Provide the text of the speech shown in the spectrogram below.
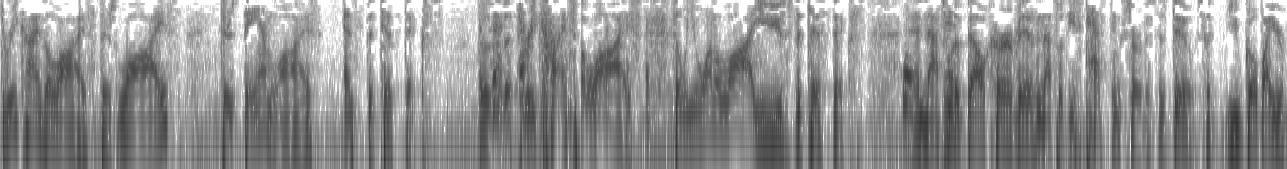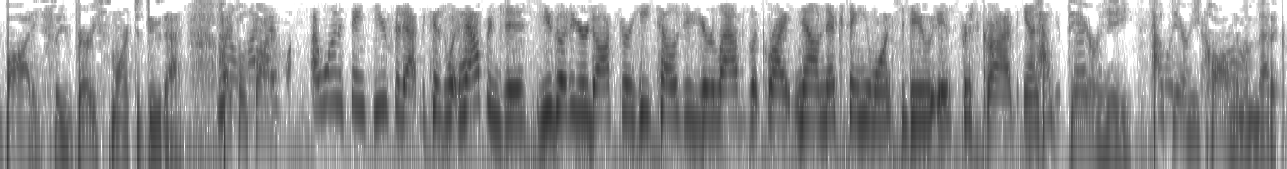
three kinds of lies. There's lies, there's damn lies, and statistics. Those are the three kinds of lies. So when you want to lie, you use statistics. And that's what a bell curve is, and that's what these testing services do. So you go by your body, so you're very smart to do that. No, I, I, I want to thank you for that because what happens is you go to your doctor, he tells you your labs look right. Now, next thing he wants to do is prescribe How dare he? How dare he call him a medical?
